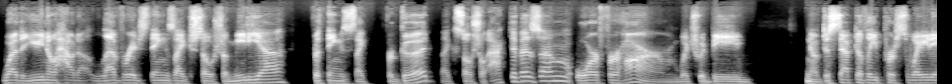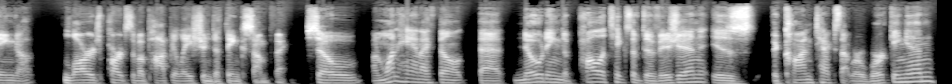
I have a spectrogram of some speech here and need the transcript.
whether you know how to leverage things like social media for things like for good, like social activism, or for harm, which would be, you know, deceptively persuading uh, large parts of a population to think something. So, on one hand, I felt that noting the politics of division is the context that we're working in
